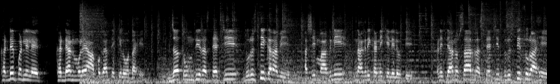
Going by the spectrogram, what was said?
खड्डे पडलेले आहेत. खड्ड्यांमुळे अपघात देखील होत आहेत. जत उमदी रस्त्याची दुरुस्ती करावी अशी मागणी नागरिकांनी केलेली होती. आणि त्यानुसार रस्त्याची दुरुस्ती सुरू आहे.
